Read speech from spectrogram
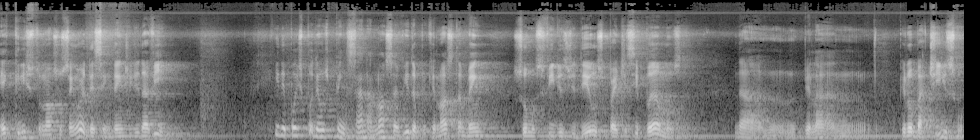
é Cristo nosso Senhor, descendente de Davi. E depois podemos pensar na nossa vida, porque nós também somos filhos de Deus, participamos da, pela, pelo batismo,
